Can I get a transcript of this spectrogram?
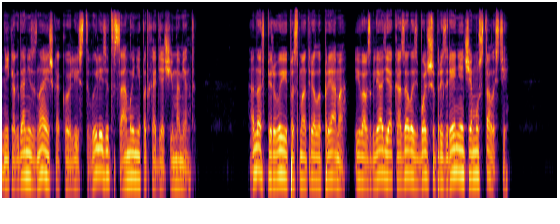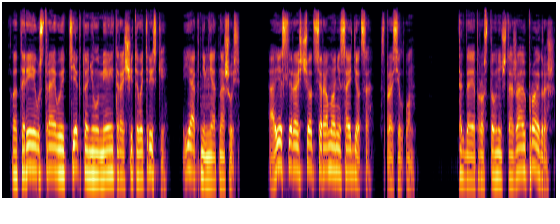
Никогда не знаешь, какой лист вылезет в самый неподходящий момент». Она впервые посмотрела прямо, и во взгляде оказалось больше презрения, чем усталости. Лотереи устраивают те, кто не умеет рассчитывать риски. Я к ним не отношусь. А если расчет все равно не сойдется? спросил он. Тогда я просто уничтожаю проигрыш,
